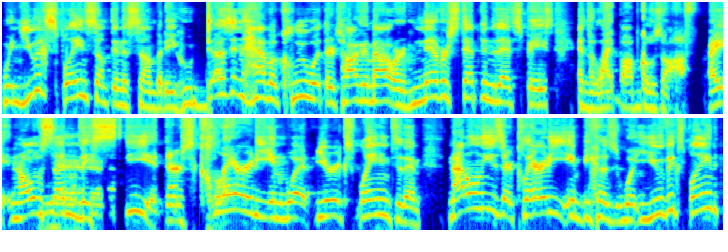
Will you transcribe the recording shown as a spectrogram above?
when you explain something to somebody who doesn't have a clue what they're talking about or have never stepped into that space and the light bulb goes off right? And all of a sudden they see it. There's clarity in what you're explaining to them. Not only is there clarity in because what you've explained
